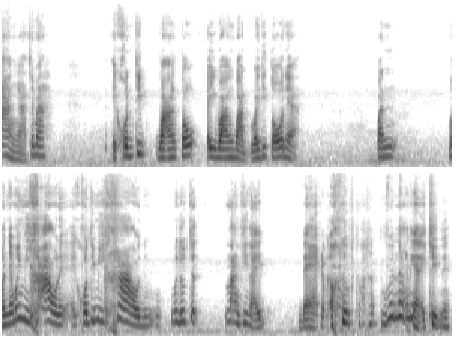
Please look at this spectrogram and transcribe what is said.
นั่งอะใช่ไหมไอคนที่วางโต๊ะไอวางบัตรไว้ที่โต๊ะเนี่ย มันมันยังไม่มีข้าวเลย ไอคนที่มีข้าว ไม่รู้จะนั่งที่ไหน แดกแล้วไม่นั่งเนี่ยไอคิดเนี่ย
